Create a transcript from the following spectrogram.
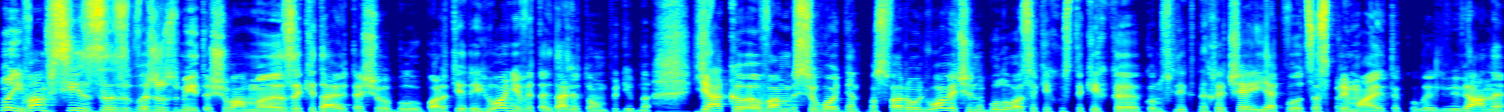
Ну і вам всі ви ж розумієте, що вам закидають те, що ви були у партії регіонів і так далі, тому подібне. Як вам сьогодні атмосфера у Львові? Чи не було у вас якихось таких конфліктних речей? Як ви це сприймаєте, коли львів'яни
